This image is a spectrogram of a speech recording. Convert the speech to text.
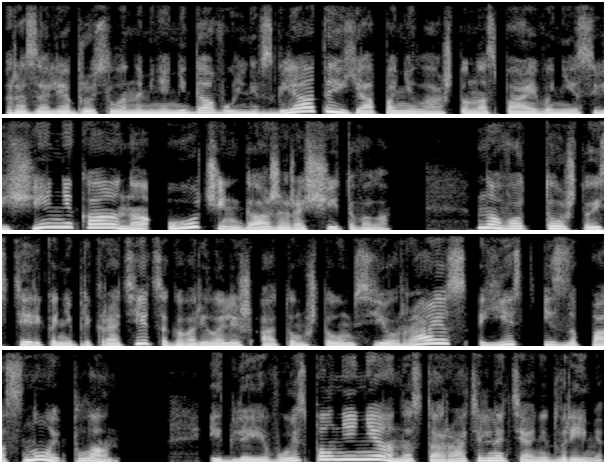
Розалия бросила на меня недовольный взгляд, и я поняла, что на спаивание священника она очень даже рассчитывала. Но вот то, что истерика не прекратится, говорило лишь о том, что у мсье Райс есть и запасной план. И для его исполнения она старательно тянет время.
